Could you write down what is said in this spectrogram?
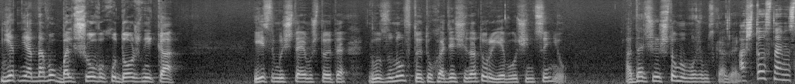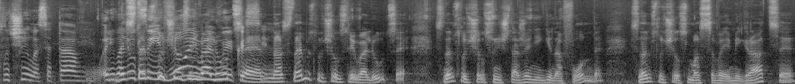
Нет ни одного большого художника – если мы считаем, что это Глазунов, то это уходящая натура, я его очень ценю. А дальше что мы можем сказать? А что с нами случилось? Это революция да, с нами случилась и революция. Выкосили. С нами случилась революция, с нами случилось уничтожение генофонда, с нами случилась массовая эмиграция,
